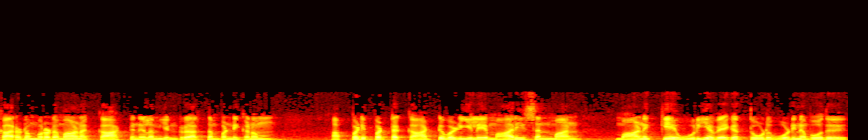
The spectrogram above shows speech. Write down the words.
கரடுமுரடுமான காட்டு நிலம் என்று அர்த்தம் பண்ணிக்கணும். அப்படிப்பட்ட காட்டு வழியிலே மாரீசன் மான் மானுக்கே உரிய வேகத்தோடு ஓடினபோது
